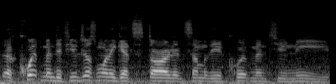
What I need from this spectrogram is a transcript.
the equipment. If you just want to get started, some of the equipment you need.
